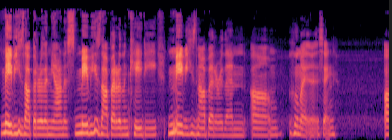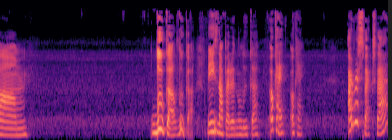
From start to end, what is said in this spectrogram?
maybe he's not better than Giannis. Maybe he's not better than KD. Maybe he's not better than um who am I missing? Um Luca, Luka. Maybe he's not better than Luca. Okay, okay. I respect that.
